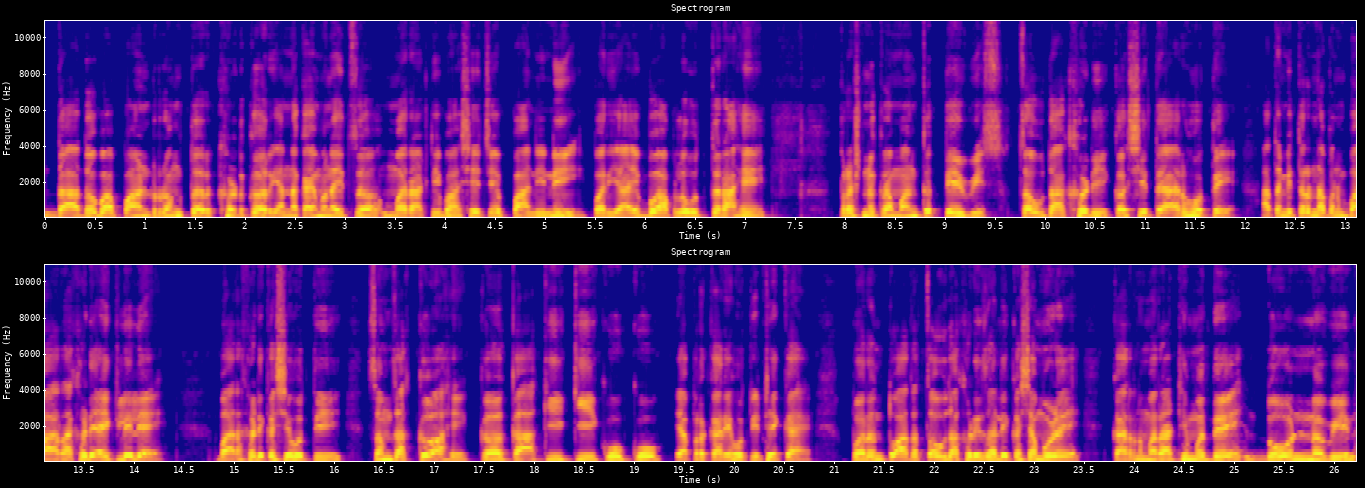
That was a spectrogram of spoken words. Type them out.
दादोबा पांडुरंग तरखडकर यांना काय म्हणायचं? मराठी भाषेचे पाणिनी. पर्याय ब आपलं उत्तर आहे. प्रश्न क्रमांक तेवीस. चौदा खडी कशी तयार होते? आता मित्रांनो आपण बारा खडी ऐकलेली आहे. बाराखडी कशी होती? समजा क आहे. क का की की कु कु या प्रकारे होती. ठीक आहे? परंतु आता चौदा खडी झाली कशामुळे? कारण मराठीमध्ये दोन नवीन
